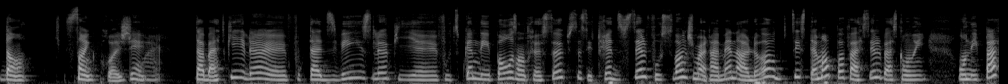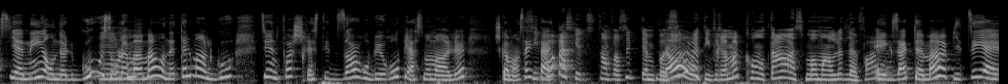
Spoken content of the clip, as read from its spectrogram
dans cinq projets Ouais. Ta batterie, là, il faut que tu divises, là, puis il faut que tu prennes des pauses entre ça, puis ça, c'est très difficile. Il faut souvent que je me ramène à l'ordre. Tu sais, c'est tellement pas facile parce qu'on est, on est passionné, on a le goût sur le Mhm. moment, on a tellement le goût. Tu sais, une fois, je suis restée 10 heures au bureau, puis à ce moment-là, je commençais à C'est faire... pas parce que tu te sens forcé et t'aimes pas Non. ça. là. T'es vraiment content à ce moment-là de le faire. là. Exactement. Puis, tu sais, euh,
